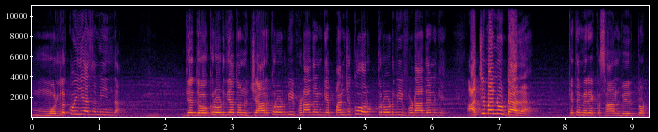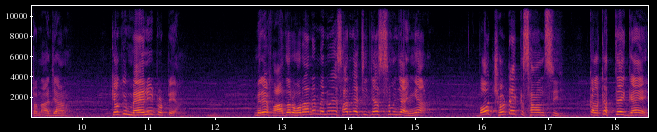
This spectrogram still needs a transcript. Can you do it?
ਮੁੱਲ ਕੋਈ ਆ ਜ਼ਮੀਨ ਦਾ। ਜੇ 2 ਕਰੋੜ ਦੀ ਆ ਤੁਹਾਨੂੰ 4 ਕਰੋੜ ਵੀ ਫੜਾ ਦੇਣਗੇ 5 ਕਰੋੜ ਵੀ ਫੜਾ ਦੇਣਗੇ। ਅੱਜ ਮੈਨੂੰ ਡਰ ਹੈ ਕਿਤੇ ਮੇਰੇ ਕਿਸਾਨ ਵੀਰ ਟੁੱਟ ਨਾ ਜਾਣ। ਕਿਉਂਕਿ ਮੈਂ ਨਹੀਂ ਟੁੱਟਿਆ। ਮੇਰੇ ਫਾਦਰ ਹੋਰਾਂ ਨੇ ਮੈਨੂੰ ਇਹ ਸਾਰੀਆਂ ਚੀਜ਼ਾਂ ਸਮਝਾਈਆਂ। ਬਹੁਤ ਛੋਟੇ ਕਿਸਾਨ ਸੀ, ਕਲਕੱਤੇ ਗਏ।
